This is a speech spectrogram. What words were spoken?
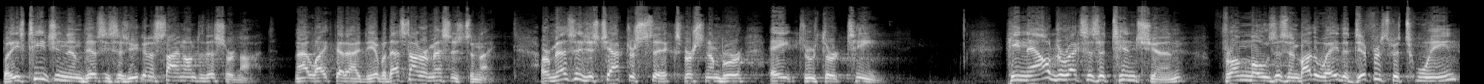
But he's teaching them this. He says, Are you going to sign on to this or not? And I like that idea, but that's not our message tonight. Our message is chapter 6, verse number 8 through 13. He now directs his attention from Moses. And by the way, the difference between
